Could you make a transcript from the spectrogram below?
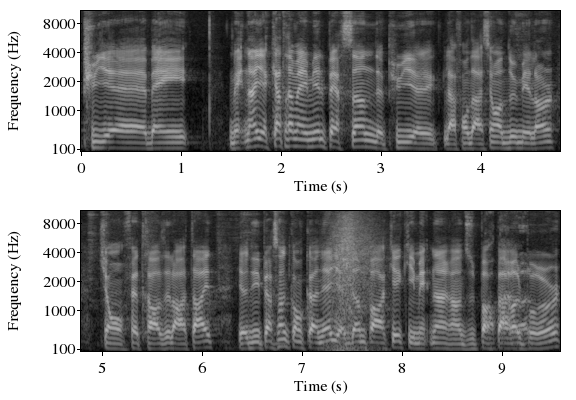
Puis, euh, ben Maintenant, il y a 80 000 personnes depuis euh, la fondation en 2001 qui ont fait raser leur tête. Il y a des personnes qu'on connaît. Il y a Dom Paquet qui est maintenant rendu porte-parole pour eux.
